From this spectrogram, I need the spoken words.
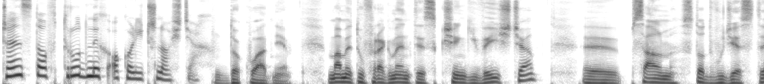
często w trudnych okolicznościach. Dokładnie. Mamy tu fragmenty z Księgi Wyjścia, e, Psalm 120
